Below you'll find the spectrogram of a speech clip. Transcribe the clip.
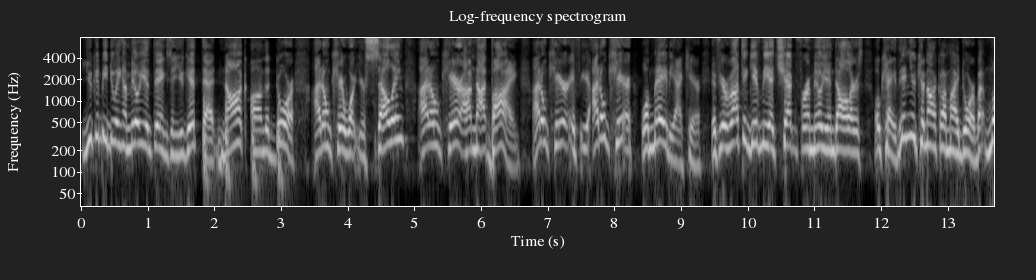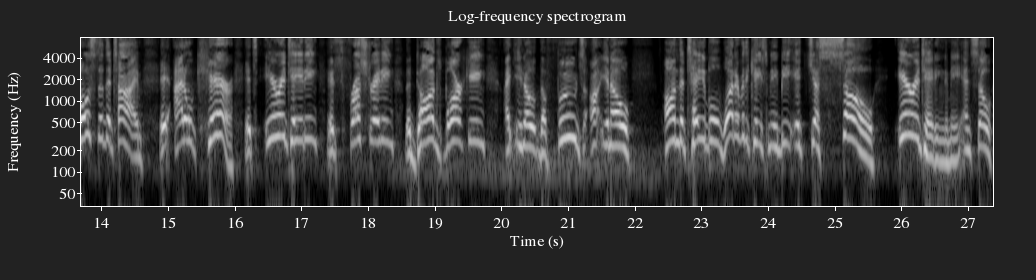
You could be doing a million things and you get that knock on the door. I don't care what you're selling. I don't care. I'm not buying. I don't care if you, I don't care. Well, maybe I care. If you're about to give me a check for a million dollars, okay, then you can knock on my door. But most of the the time. It, I don't care. It's irritating. It's frustrating. The dog's barking. I, you know, the food's, uh, you know, on the table, whatever the case may be. It's just so irritating to me. And so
